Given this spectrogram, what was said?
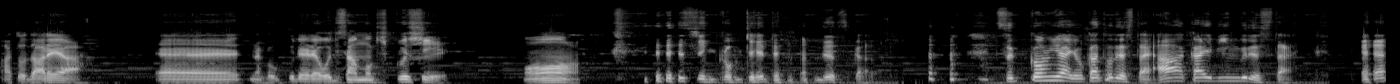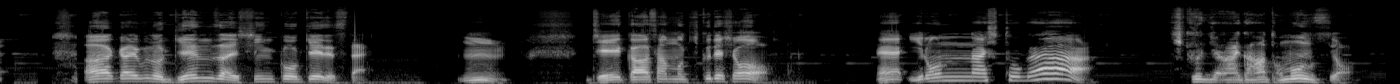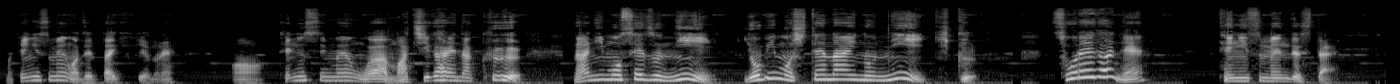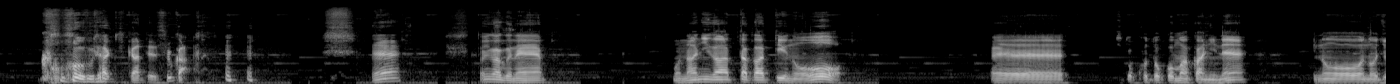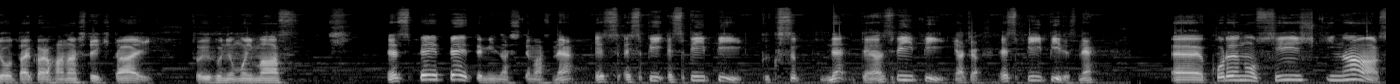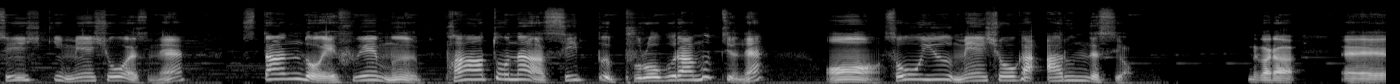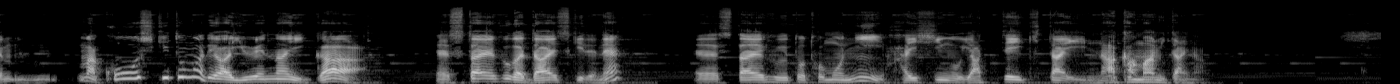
あと誰や、えー、なんかウクレレおじさんも聞くし、おー。進行形って何ですか？ツッコミはよかとですたい。アーカイビングですたい。アーカイブの現在進行形ですたい。うん。ジェイカーさんも聞くでしょう。ね、いろんな人が聞くんじゃないかなと思うんすよ。テニス面は絶対聞くけどね。ああテニス面は間違いなく何もせずに予備もしてないのに聞く。それがね、テニス面ですたい。こう裏聞かってするか。ね。とにかくね、もう何があったかっていうのを、えー、ちょっと事細かにね、昨日の状態から話していきたいというふうに思います。SPP ってみんな知ってますね。S、SP、SPP、くくす、ね、SPP、いや違う、SPP ですね。えー、これの正式な、正式名称はですね、スタンド FM パートナーシッププログラムっていうね、あ、そういう名称があるんですよ。だから、えー、まあ、公式とまでは言えないが、えスタイフが大好きでね、えスタイフと共に配信をやっていきたい仲間みたいな。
